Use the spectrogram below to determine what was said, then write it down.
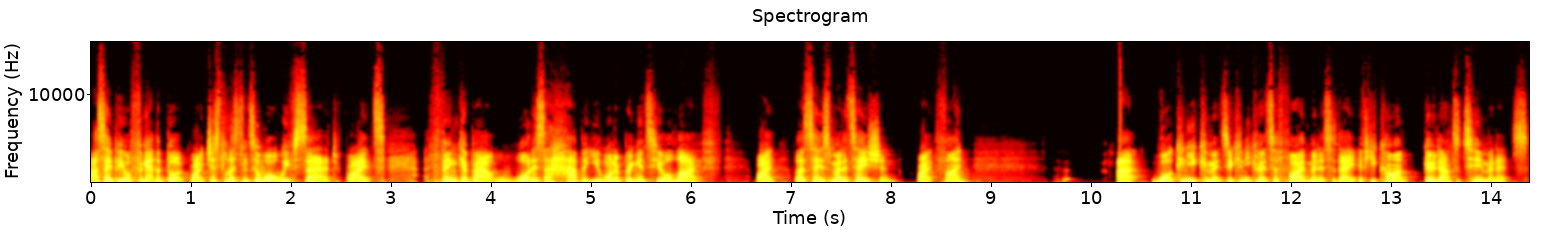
I say people forget the book, right? Just listen to what we've said, right? Think about what is a habit you want to bring into your life right? Let's say it's meditation, right? Fine. Uh, what can you commit to? Can you commit to five minutes a day? If you can't, go down to two minutes,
